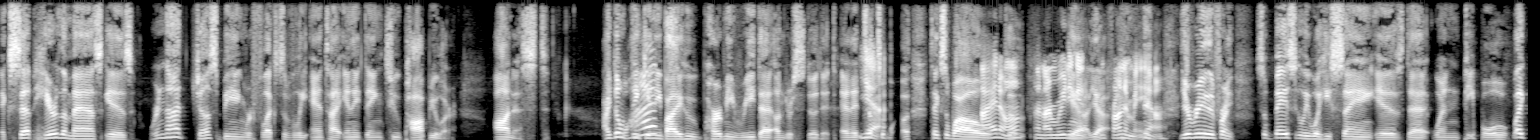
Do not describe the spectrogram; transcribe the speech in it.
Except here the mask is we're not just being reflexively anti anything too popular. Honest. I don't think anybody who heard me read that understood it, and it Yeah. takes a, uh, takes a while. I don't, and I'm reading Yeah, it yeah. in front of me. Yeah, you're reading it in front. of you. So basically, what he's saying is that when people like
